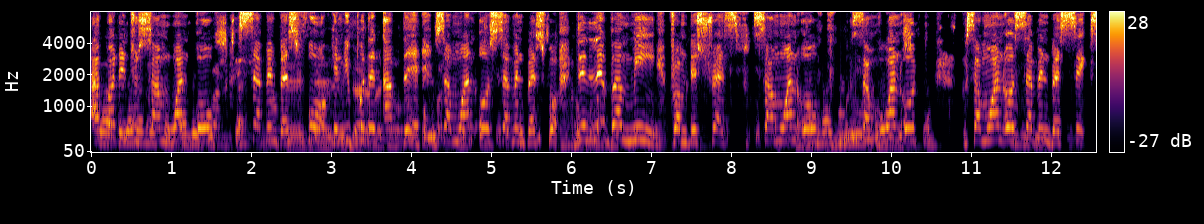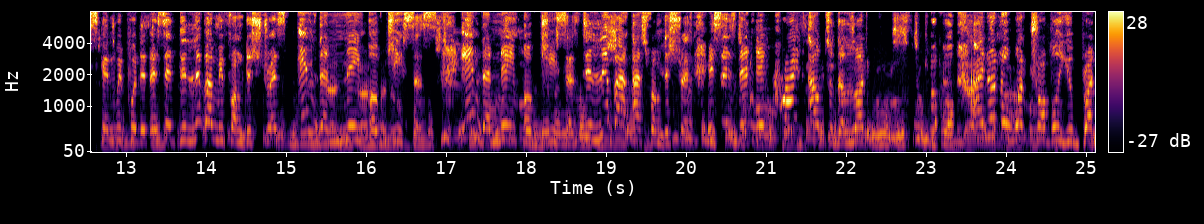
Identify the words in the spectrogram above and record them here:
According to Psalm from every Deliver distress. 107, verse 4, can you put it up there? Psalm 107, verse 4. Deliver me from distress. Psalm 10, Psalm 10, Psalm 107, verse 6. Can we put it? I said, Deliver me from distress in the name of Jesus. In the name of Jesus. Deliver us from distress. It says, Then they cried out to the Lord. I don't know what trouble you brought.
